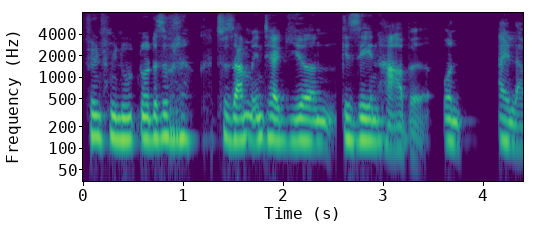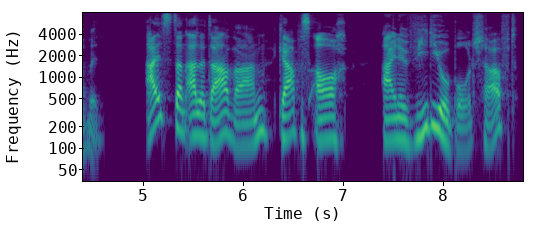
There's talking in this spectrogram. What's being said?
Fünf Minuten oder so zusammen interagieren gesehen habe und I love it. Als dann alle da waren, gab es auch eine Videobotschaft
